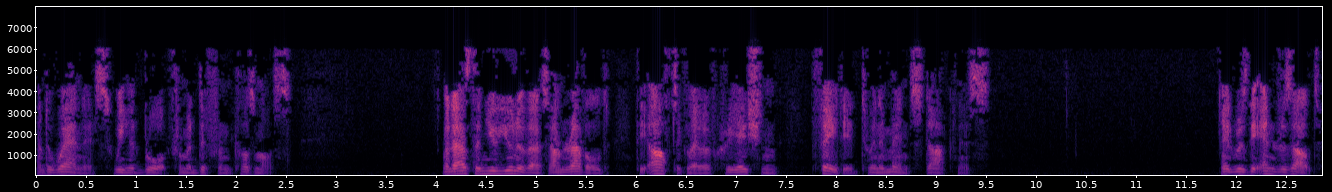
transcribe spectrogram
and awareness we had brought from a different cosmos. And as the new universe unravelled, the afterglow of creation faded to an immense darkness. It was the end result,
